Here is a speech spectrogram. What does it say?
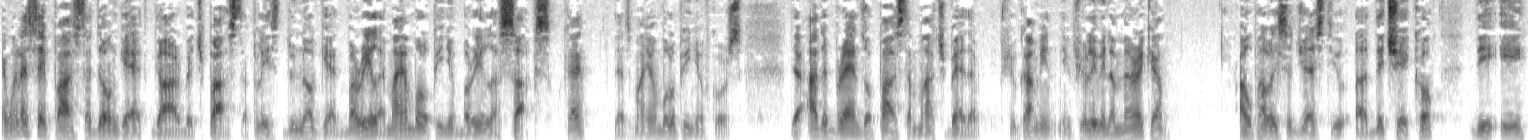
And when I say pasta, don't get garbage pasta. Please do not get Barilla. In my humble opinion, Barilla sucks. Okay? That's my humble opinion, of course. There are other brands of pasta much better. If you come in, if you live in America, I would probably suggest you uh, DeCecco, D-E-C-E-C-C-O.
